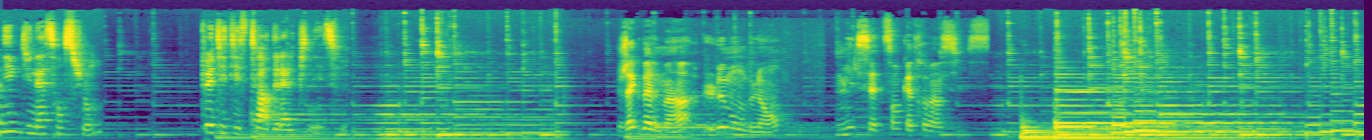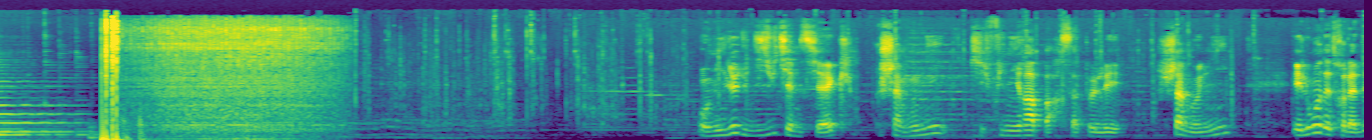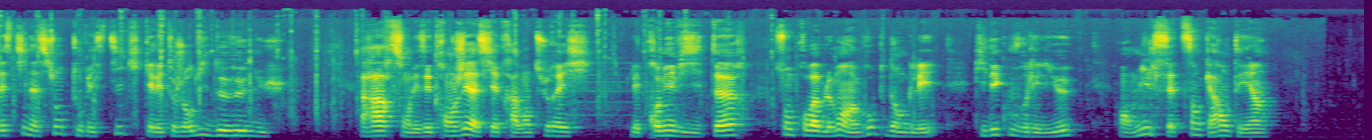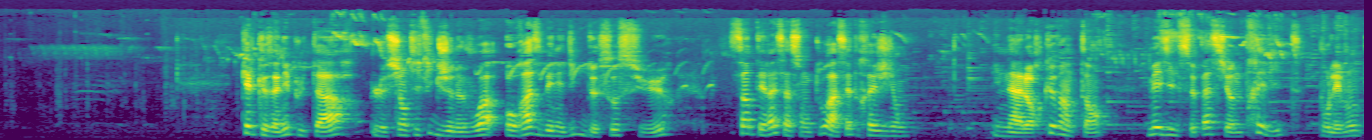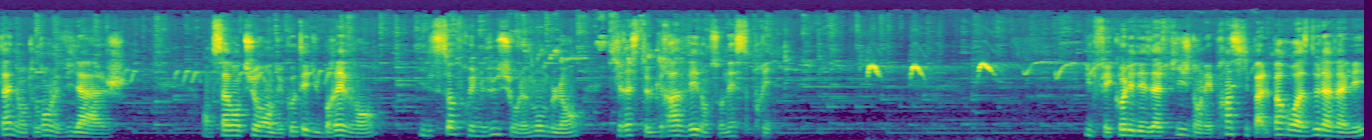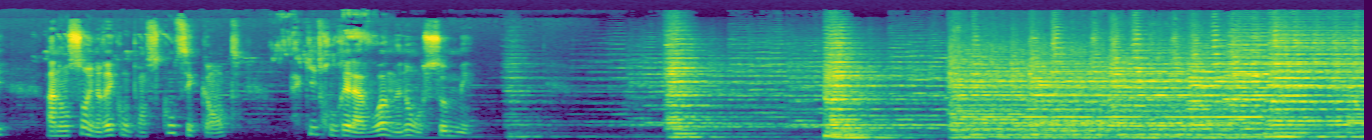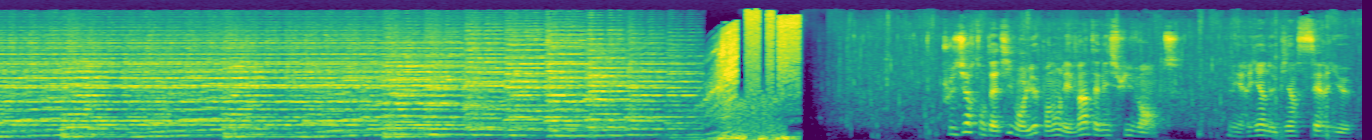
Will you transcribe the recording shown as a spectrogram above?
d'une ascension. Petite histoire de l'alpinisme. Jacques Balma, Le Mont Blanc, 1786. Au milieu du XVIIIe siècle, Chamonix, qui finira par s'appeler Chamonix, est loin d'être la destination touristique qu'elle est aujourd'hui devenue. Rares sont les étrangers à s'y être aventurés. Les premiers visiteurs sont probablement un groupe d'Anglais qui découvrent les lieux en 1741. Quelques années plus tard, le scientifique genevois Horace Bénédicte de Saussure s'intéresse à son tour à cette région. Il n'a alors que 20 ans, mais il se passionne très vite pour les montagnes entourant le village. En s'aventurant du côté du Brévent, il s'offre une vue sur le Mont Blanc qui reste gravée dans son esprit. Il fait coller des affiches dans les principales paroisses de la vallée, annonçant une récompense conséquente à qui trouverait la voie menant au sommet. Plusieurs tentatives ont lieu pendant les 20 années suivantes, mais rien de bien sérieux.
